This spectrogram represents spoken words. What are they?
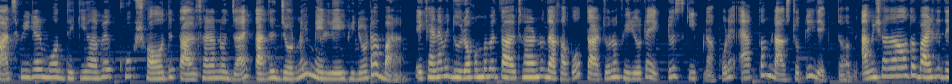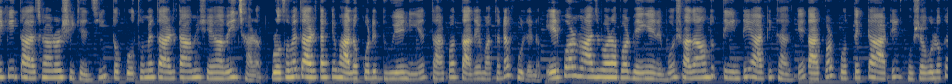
পাঁচ মিনিটের মধ্যে কীভাবে খুব সহজে তাল ছাড়ানো যায়, তাদের জন্যই মেনলি এই ভিডিওটা বানান। এখানে আমি দুই রকম ভাবে তাল ছাড়ানো দেখাবো, তার জন্য ভিডিওটা একটু স্কিপ না করে একদম লাস্ট অব্দি দেখতে হবে। আমি সাধারণত বাড়িতে দেখেই তাল ছাড়ানো শিখেছি, তো প্রথমে তালটা আমি সেভাবেই ছাড়াবো। প্রথমে তালটাকে ভালো করে ধুয়ে নিয়ে তারপর তালের মাথাটা ফুলে নেব। এরপর মাছ বরাবর ভেঙে নেব সাধারণত তিনটে আটি থাকে। তারপর প্রত্যেকটা আটির খোসাগুলোকে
